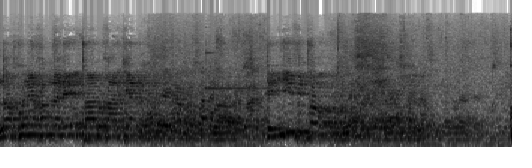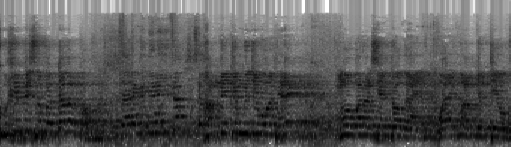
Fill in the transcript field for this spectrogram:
Ndax ku ne xam na ne temps du xaar kenn. Te ñii fi toog ku xibbi sa bët dalal ko. Xam ne jëmm ji woote rek moo waral seen toogaay waaye ku am jot teewu.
